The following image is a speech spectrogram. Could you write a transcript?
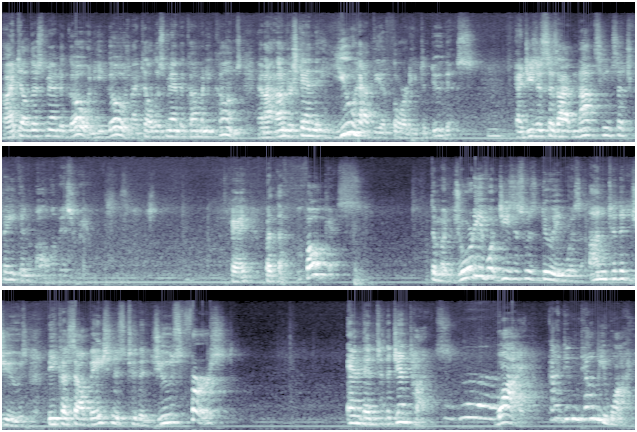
I tell this man to go, and he goes, and I tell this man to come, and he comes. And I understand that you have the authority to do this. And Jesus says, I have not seen such faith in all of Israel. Okay? But the focus, the majority of what Jesus was doing was unto the Jews, because salvation is to the Jews first, and then to the Gentiles. Why? God didn't tell me why.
